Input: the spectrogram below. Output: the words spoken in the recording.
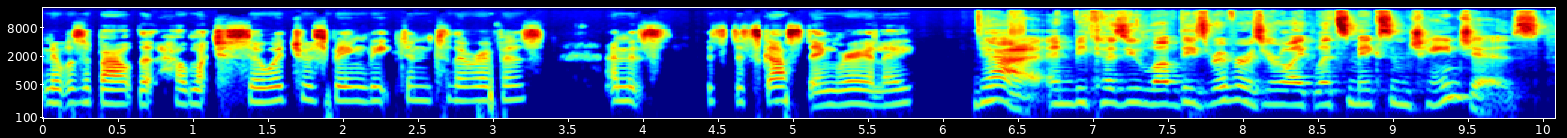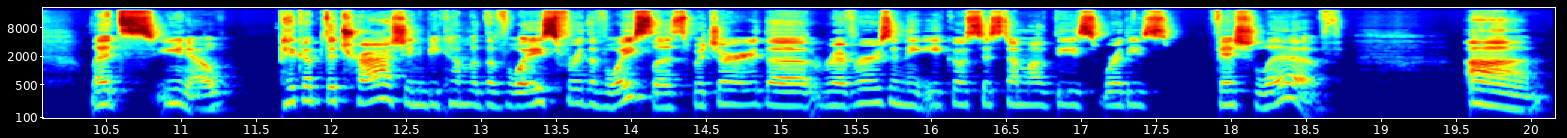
and it was about that how much sewage was being leaked into the rivers, and it's it's disgusting, really. Yeah, and because you love these rivers, you're like, let's make some changes. Let's, you know, pick up the trash and become the voice for the voiceless, which are the rivers and the ecosystem of these where these fish live. Um,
